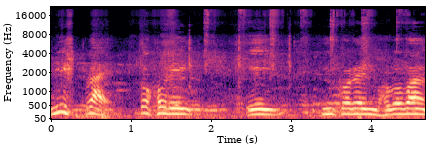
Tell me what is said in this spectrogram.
নিষ্প্রায় তখন এই এই কী করেন ভগবান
